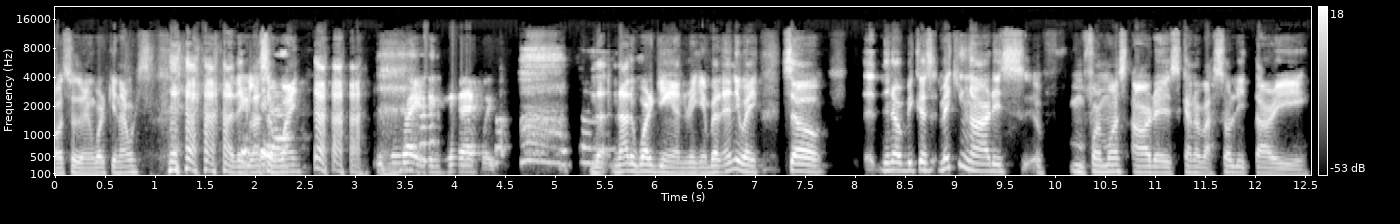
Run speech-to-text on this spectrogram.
also during working hours. the glass yeah. of wine. right. Exactly. Not, not, working and drinking, but anyway. So you know, because making art is for most artists kind of a solitary,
